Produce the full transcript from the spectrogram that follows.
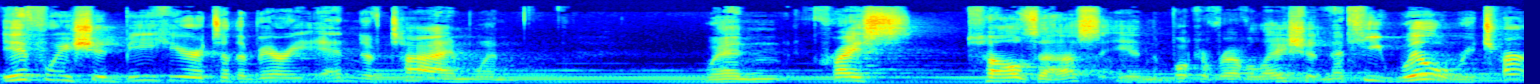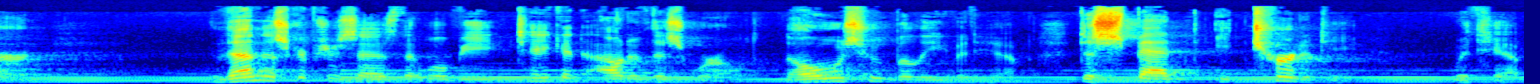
if we should be here to the very end of time when when Christ tells us in the book of Revelation that he will return, then the scripture says that we'll be taken out of this world, those who believe in him, to spend eternity with him.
